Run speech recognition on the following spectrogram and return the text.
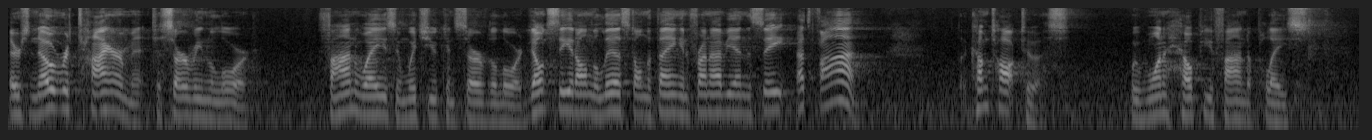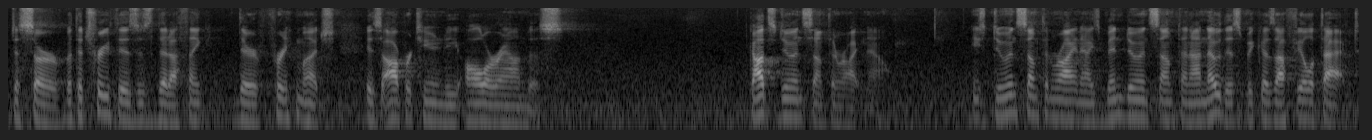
There's no retirement to serving the Lord. Find ways in which you can serve the Lord. Don't see it on the list, on the thing in front of you in the seat. That's fine. But come talk to us. We want to help you find a place to serve. But the truth is, is that I think there pretty much is opportunity all around us. God's doing something right now. He's doing something right now. He's been doing something. I know this because I feel attacked.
